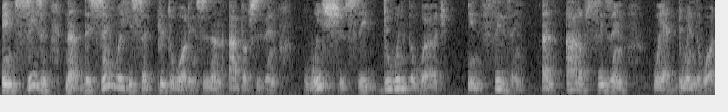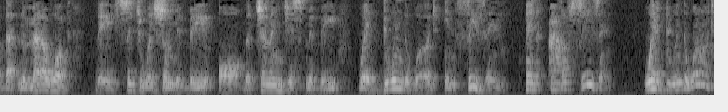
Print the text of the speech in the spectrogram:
In season. Now, the same way he said, preach the word in season and out of season, we should see doing the word in season and out of season, we are doing the word. That no matter what the situation may be or the challenges may be, we're doing the word in season and out of season. We're doing the word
